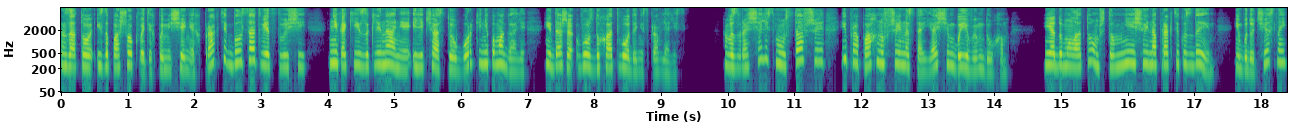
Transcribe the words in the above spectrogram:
Зато и запашок в этих помещениях практик был соответствующий. Никакие заклинания или частые уборки не помогали, и даже воздухоотводы не справлялись. Возвращались мы уставшие и пропахнувшие настоящим боевым духом. Я думала о том, что мне еще и на практику с Дэем, и, буду честной,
